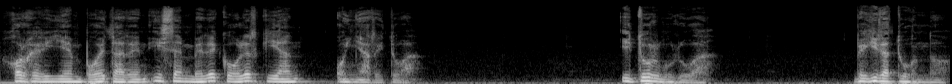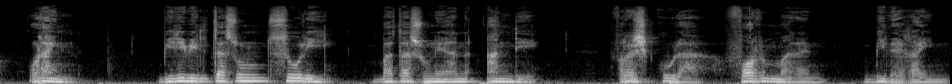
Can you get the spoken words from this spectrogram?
Jorge Guillén poetaren izen bereko olerkian oinarritua. Iturburua. Begiratu ondo, orain, biribiltasun zuri batasunean handi, freskura formaren bide gain.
